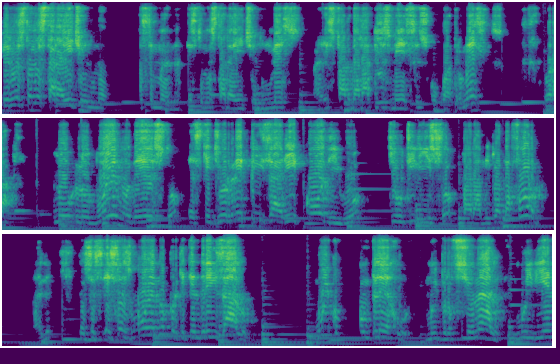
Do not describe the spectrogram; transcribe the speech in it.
Pero esto no estará hecho en una semana, esto no estará hecho en un mes, esto tardará dos meses o cuatro meses. Ahora, lo, lo, bueno de esto es que yo reprisaré código que utilizo para mi plataforma. ¿vale? Entonces, eso es bueno porque tendréis algo muy complejo, muy profesional, muy bien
